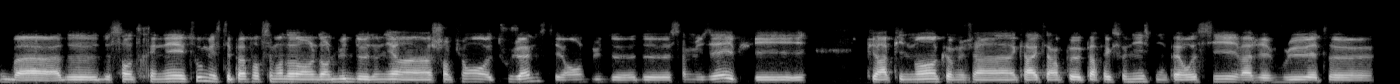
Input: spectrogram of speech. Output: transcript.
bah, de, de s'entraîner et tout, mais c'était pas forcément dans, dans, le but de devenir un champion euh, tout jeune. C'était vraiment le but de, de s'amuser. Et puis, puis rapidement, comme j'ai un caractère un peu perfectionniste, mon père aussi, bah, j'ai voulu être,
